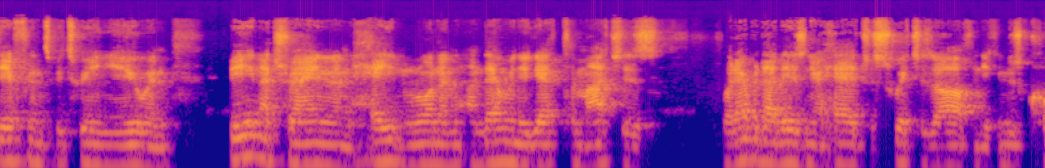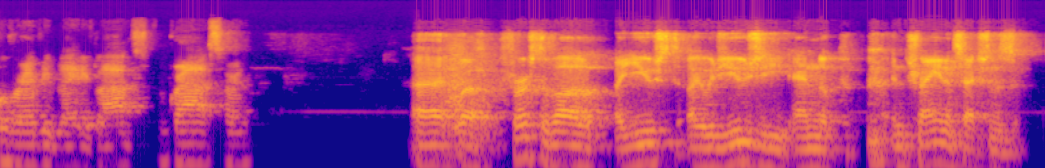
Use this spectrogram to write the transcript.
difference between you and being at training and hating running, and then when you get to matches, whatever that is in your head just switches off, and you can just cover every blade of glass, grass. Or uh, well, first of all, I used I would usually end up in training sessions,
